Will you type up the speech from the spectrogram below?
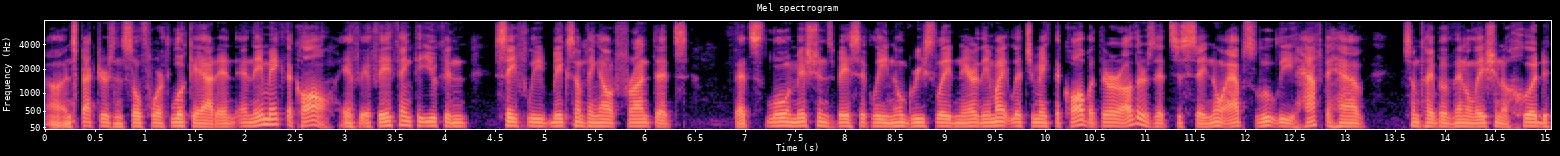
uh, inspectors and so forth look at and, and they make the call. If, if they think that you can safely make something out front that's that's low emissions basically no grease laden air they might let you make the call but there are others that just say no absolutely you have to have some type of ventilation a hood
